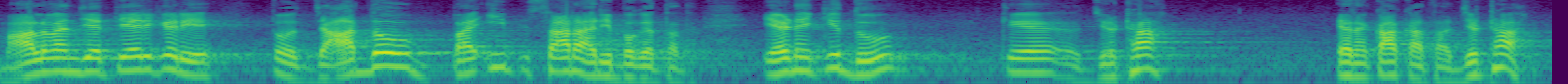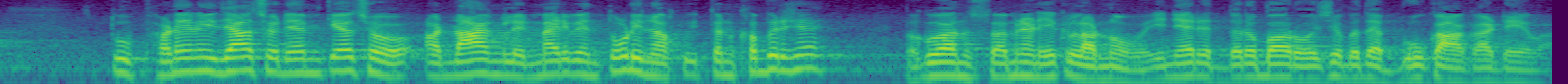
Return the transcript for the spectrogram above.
માલવાન જે તૈયારી કરી, તો જાદવભાઈ સારા હરિભગત હતા. એણે કીધું કે, જેઠા, એને કાકા હતા, જેઠા, તું ફણેની જા છો ને એમ કે છો, આ ડાંગ લઈને મારી બેન તોડી નાખું તને ખબર છે? ભગવાન સ્વામિનારાયણ એકલા ન હોય, એને દરબારો હોય છે બધા ભૂકા કાઢે એવા.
